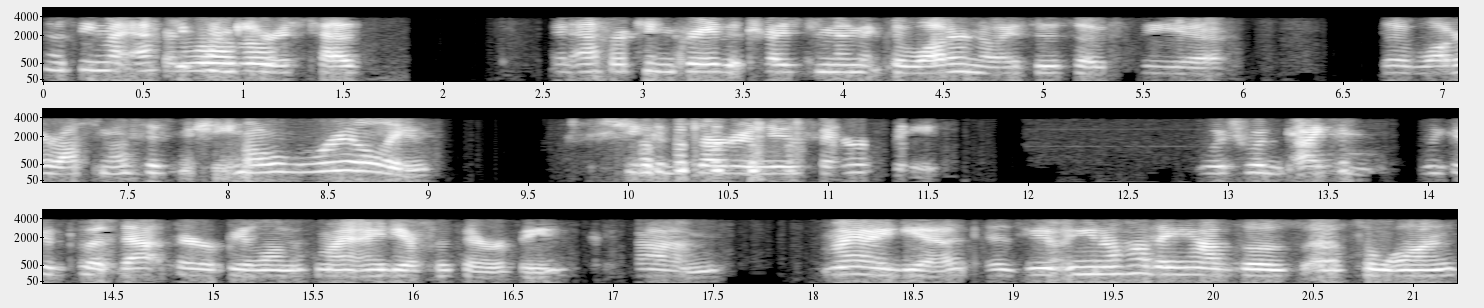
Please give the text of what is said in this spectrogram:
Now, see, my And we'll go- acupuncturist has an African gray that tries to mimic the water noises of the uh, the water osmosis machine. Oh, really? She could start a new therapy, which would I could we could put that therapy along with my idea for therapy. Um, my idea is you know you know how they have those uh, salons.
